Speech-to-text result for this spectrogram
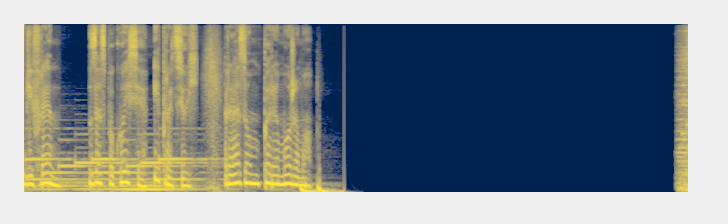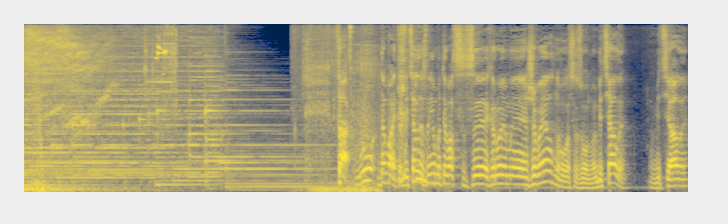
Біфрен. Заспокойся і працюй. Разом переможемо. Так, ну давайте. Обіцяли знайомити вас з героями ЖВЛ нового сезону. Обіцяли? Обіцяли.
